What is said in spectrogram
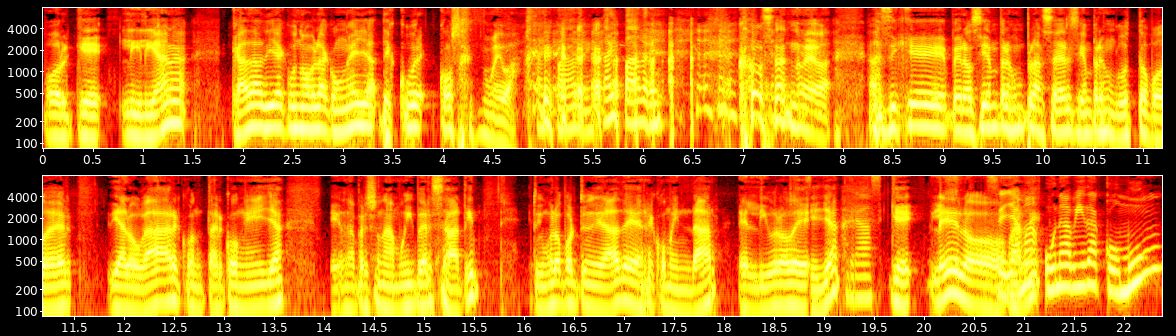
porque Liliana, cada día que uno habla con ella, descubre cosas nuevas. Ay, padre. Ay, padre. cosas nuevas. Así que, pero siempre es un placer, siempre es un gusto poder dialogar, contar con ella. Es una persona muy versátil. Tuvimos la oportunidad de recomendar el libro de ella. Gracias. Que léelo. Se llama. Una vida común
